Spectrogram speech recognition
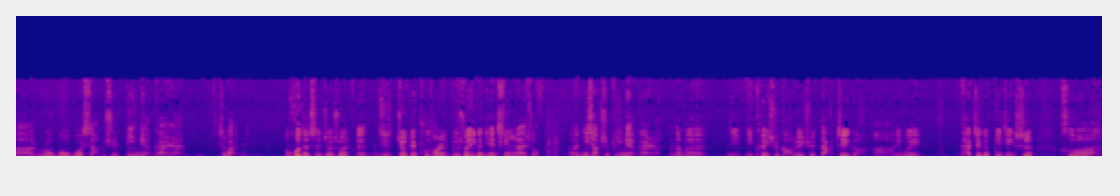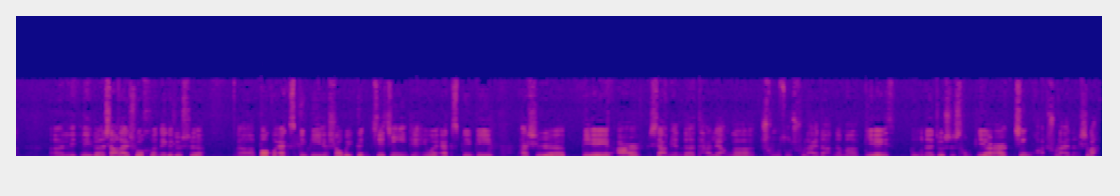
呃，如果我想去避免感染，是吧？或者是就是说，呃，你就就对普通人，比如说一个年轻人来说。呃，你想去避免感染，那么你你可以去考虑去打这个啊，因为它这个毕竟是和呃理理论上来说和那个就是呃包括 XBB 也稍微更接近一点，因为 XBB 它是 BA 二下面的它两个重组出来的，那么 BA 五呢就是从 BA 二进化出来的是吧？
